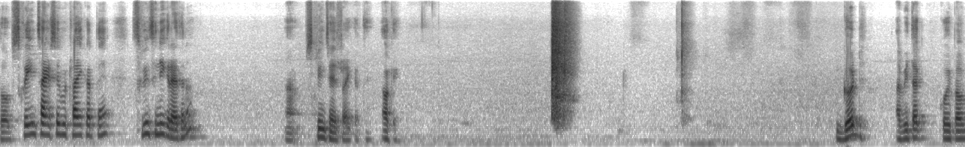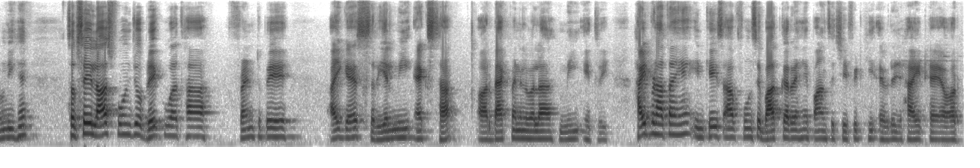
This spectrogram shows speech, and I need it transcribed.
तो स्क्रीन साइड से भी ट्राई करते हैं। स्क्रीन से नहीं कराए थे ना? हाँ स्क्रीन साइड ट्राई करते हैं। ओके गुड अभी तक कोई प्रॉब्लम नहीं है। सबसे लास्ट फ़ोन जो ब्रेक हुआ था फ्रंट पे आई गैस रियल मी एक्स था और बैक पैनल वाला मी ए थ्री हाइट बढ़ाता है इन केस आप फ़ोन से बात कर रहे हैं, पाँच से छः फीट की एवरेज हाइट है और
